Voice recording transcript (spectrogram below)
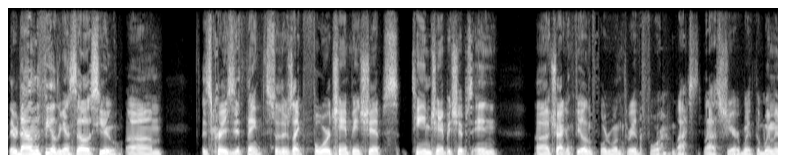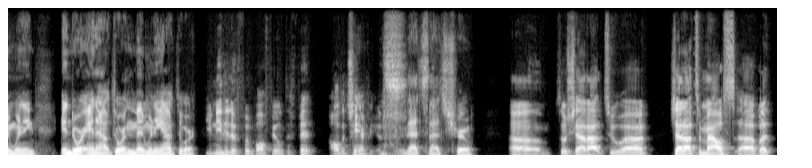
they were down in the field against LSU. Um, it's crazy to think. So there's like four championships, team championships in uh, track and field. And Florida won three of the four last last year, with the women winning indoor and outdoor, and the men winning outdoor. You needed a football field to fit all the champions. That's that's true. Um, so shout out to uh, shout out to Mouse. Uh, but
